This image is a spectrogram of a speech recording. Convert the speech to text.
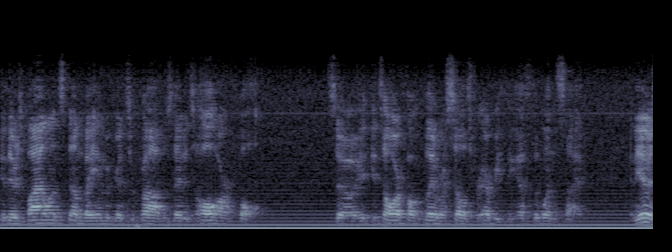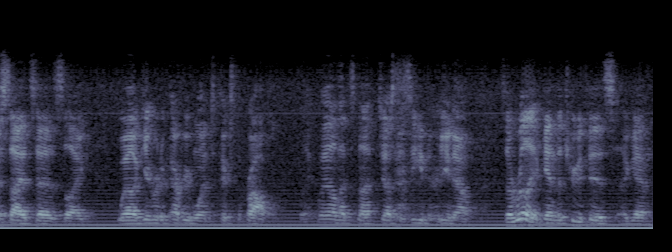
if there's violence done by immigrants or problems, then it's all our fault. So it, it's all our fault, blame ourselves for everything, that's the one side. And the other side says like, well, get rid of everyone to fix the problem. Like, well, that's not justice either, you know? So really, again, the truth is, again,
